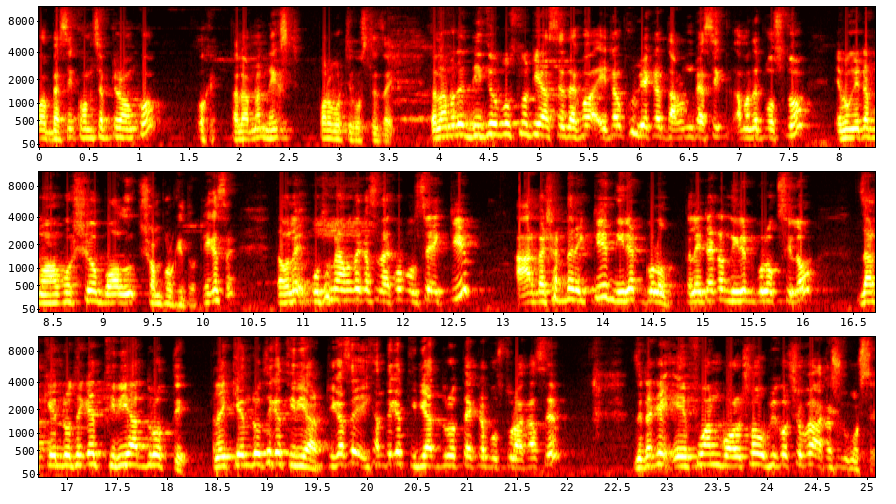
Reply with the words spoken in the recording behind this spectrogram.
বেসিক কনসেপ্টের অঙ্ক। ওকে তাহলে আমরা নেক্সট পরবর্তী প্রশ্নে যাই। তাহলে আমাদের দ্বিতীয় প্রশ্নটি আছে, দেখো, এটাও খুবই একটা দারুণ বেসিক আমাদের প্রশ্ন এবং এটা মহাকর্ষীয় বল সম্পর্কিত, ঠিক আছে? তাহলে প্রথমে আমাদের কাছে দেখো বলছে একটি আর ব্যাসার্ধের একটি নিরেট গোলক, তাহলে এটা একটা নিরেট গোলক ছিল যার কেন্দ্র থেকে থ্রি আর দূরত্বে, তাহলে কেন্দ্র থেকে থ্রি আর ঠিক আছে? এখান থেকে থ্রি আর দূরত্বে একটা বস্তু রাখা আছে, যেটাকে এফ ওয়ান বল সহ অভিকর্ষভাবে আকর্ষণ করছে।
